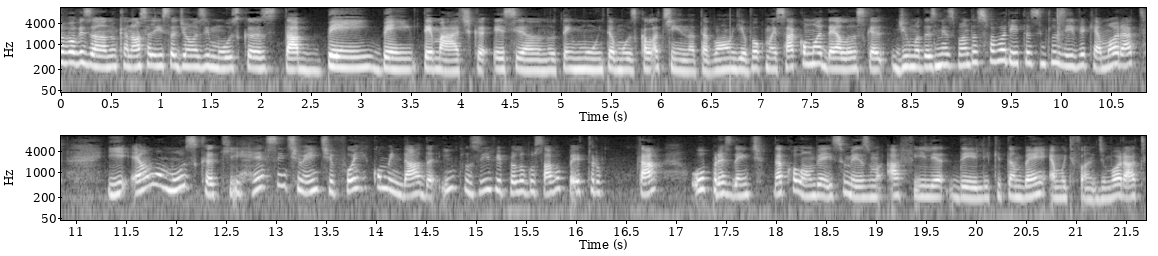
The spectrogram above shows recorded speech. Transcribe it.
já vou avisando que a nossa lista de 11 músicas tá bem, bem temática esse ano. Tem muita música latina, tá bom? E eu vou começar com uma delas, que é de uma das minhas bandas favoritas, inclusive, que é a Morat. E é uma música que recentemente foi recomendada, inclusive, pelo Gustavo Petro, tá? O presidente da Colômbia, é isso mesmo, a filha dele, que também é muito fã de Morat,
